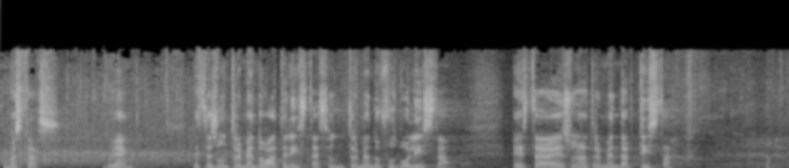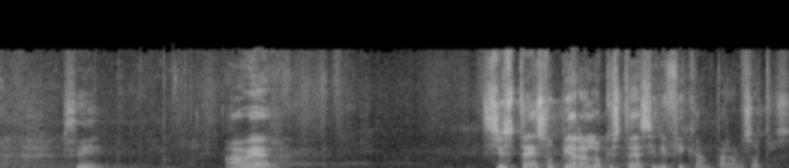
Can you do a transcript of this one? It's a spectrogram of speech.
¿Cómo estás? ¿Bien? Este es un tremendo baterista, este es un tremendo futbolista, esta es una tremenda artista. ¿Sí? A ver, si ustedes supieran lo que ustedes significan para nosotros,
